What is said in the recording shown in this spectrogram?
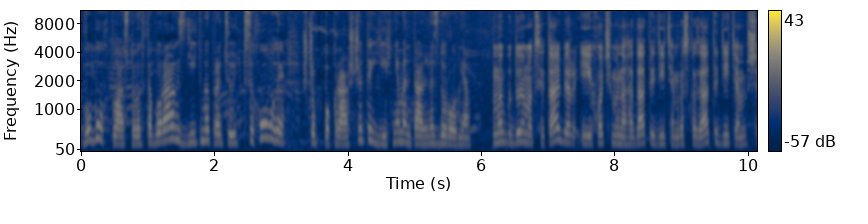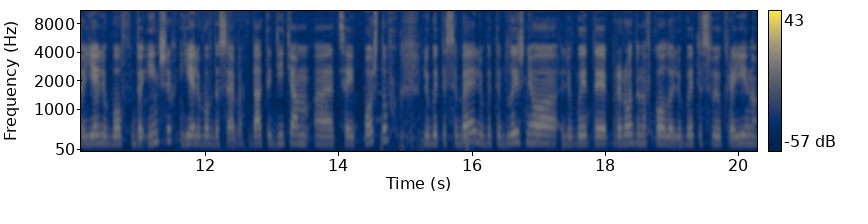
В обох пластових таборах з дітьми працюють психологи, щоб покращити їхнє ментальне здоров'я. Ми будуємо цей табір і хочемо нагадати дітям, розказати дітям, що є любов до інших, є любов до себе, дати дітям е, цей поштовх, любити себе, любити ближнього, любити природу навколо, любити свою країну.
